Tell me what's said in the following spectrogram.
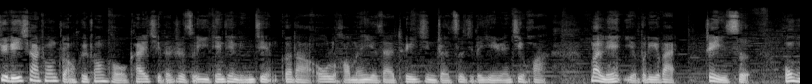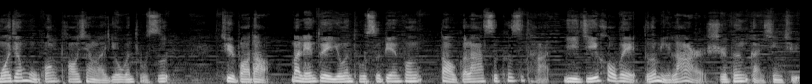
距离夏窗转会窗口开启的日子一天天临近，各大欧陆豪门也在推进着自己的引援计划，曼联也不例外。这一次，红魔将目光抛向了尤文图斯。据报道，曼联对尤文图斯边锋道格拉斯科斯塔以及后卫德米拉尔十分感兴趣，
